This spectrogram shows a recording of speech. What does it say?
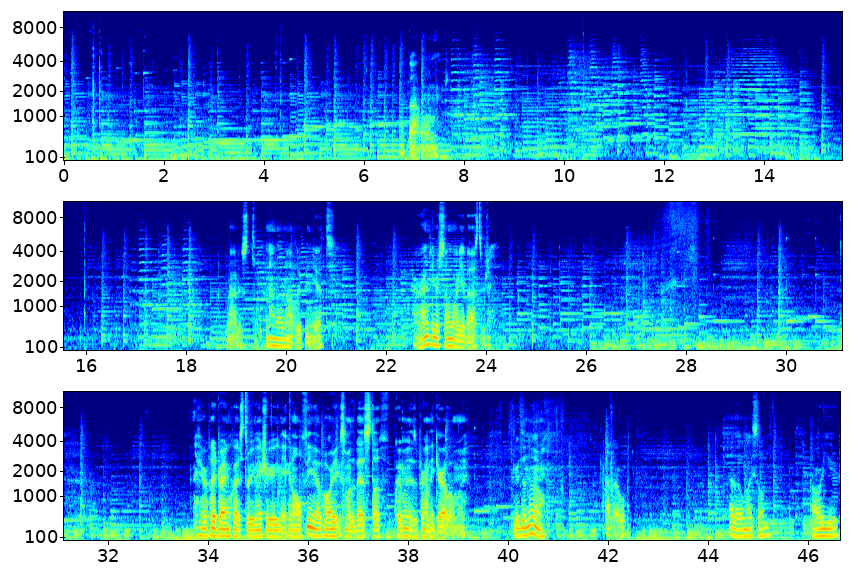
No, we're not looping yet. Around here somewhere, you bastard. If you ever play Dragon Quest 3, make sure you make an all-female party. Some of the best stuff equipment is apparently girl only. Good to know. Hello. Hello, my son. How are you?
